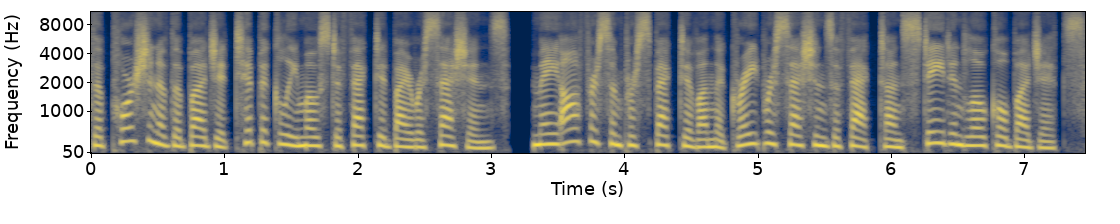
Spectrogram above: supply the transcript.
the portion of the budget typically most affected by recessions, may offer some perspective on the Great Recession's effect on state and local budgets.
